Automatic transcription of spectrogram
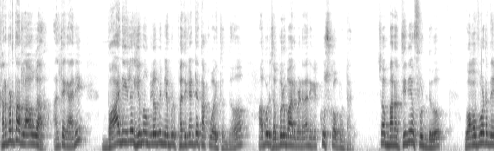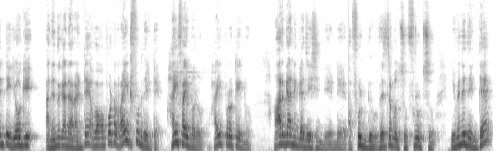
కనపడతారు లావుగా. అంతేగాని బాడీలో హిమోగ్లోబిన్ ఎప్పుడు పది కంటే తక్కువ అవుతుందో అప్పుడు జబ్బును బారిపడేదానికి ఎక్కువ స్కోప్ ఉంటుంది. సో మనం తినే ఫుడ్ ఒక పూట తింటే యోగి అని ఎందుకన్నారంటే ఒక పూట రైట్ ఫుడ్ తింటే హై ఫైబరు హై ప్రోటీను ఆర్గానిక్గా చేసింది అంటే ఫుడ్ వెజిటబుల్స్ ఫ్రూట్స్ ఇవన్నీ తింటే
